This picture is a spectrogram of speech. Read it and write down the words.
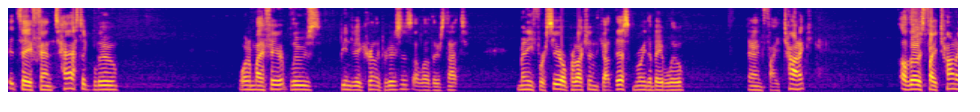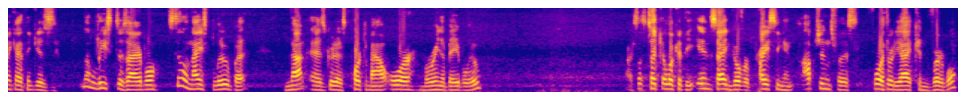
It's a fantastic blue. One of my favorite blues BMW currently produces, although there's not many for serial production. You've got this, Marina Bay Blue, and Phytonic. Of those, Phytonic I think is the least desirable. Still a nice blue, but not as good as Portimao or Marina Bay Blue. All right, so let's take a look at the inside and go over pricing and options for this 430i convertible.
